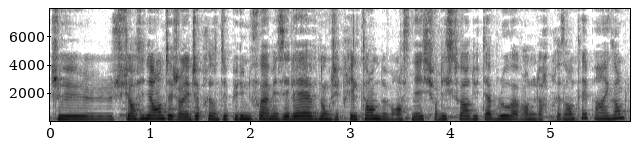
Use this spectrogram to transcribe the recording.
je, suis enseignante et j'en ai déjà présenté plus d'une fois à mes élèves, donc j'ai pris le temps de me renseigner sur l'histoire du tableau avant de le représenter, par exemple.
